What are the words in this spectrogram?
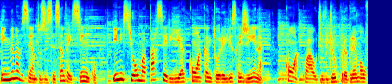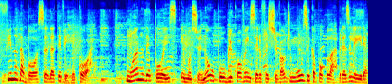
Em 1965, iniciou uma parceria com a cantora Elis Regina, com a qual dividiu o programa O Fino da Bossa da TV Record. Um ano depois, emocionou o público ao vencer o Festival de Música Popular Brasileira,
